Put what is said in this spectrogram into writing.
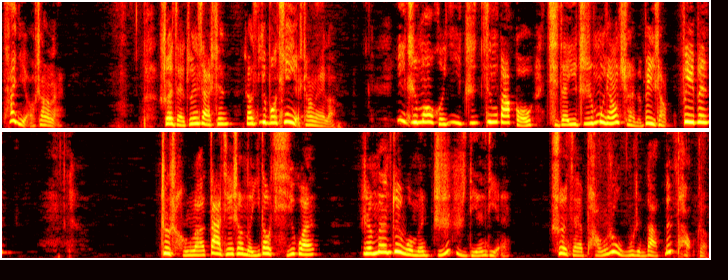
他也要上来。帅仔蹲下身，让地包天也上来了。一只猫和一只京巴狗骑在一只牧羊犬的背上飞奔。这成了大街上的一道奇观，人们对我们指指点点。帅仔旁若无人地奔跑着。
